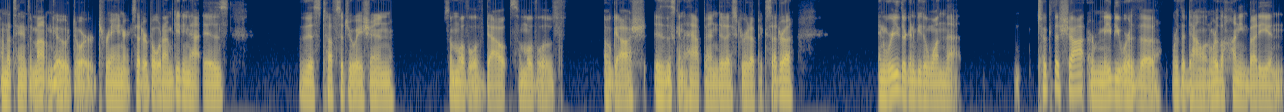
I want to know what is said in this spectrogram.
I'm not saying it's a mountain goat or terrain or etc. But what I'm getting at is this tough situation, some level of doubt, some level of, oh gosh, is this going to happen? Did I screw it up, etc and we're either going to be the one that took the shot or maybe we're the we're the Dallin, we're the hunting buddy and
